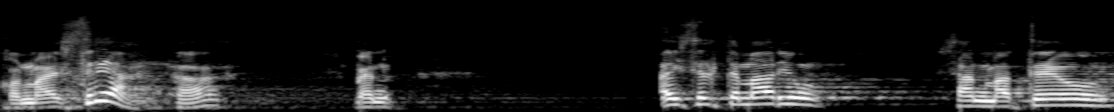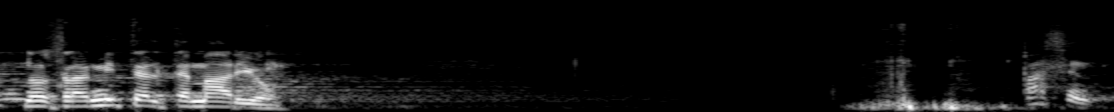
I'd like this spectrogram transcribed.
con maestría. ¿ah? Bueno, ahí está el temario. San Mateo nos transmite el temario. Pasen,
